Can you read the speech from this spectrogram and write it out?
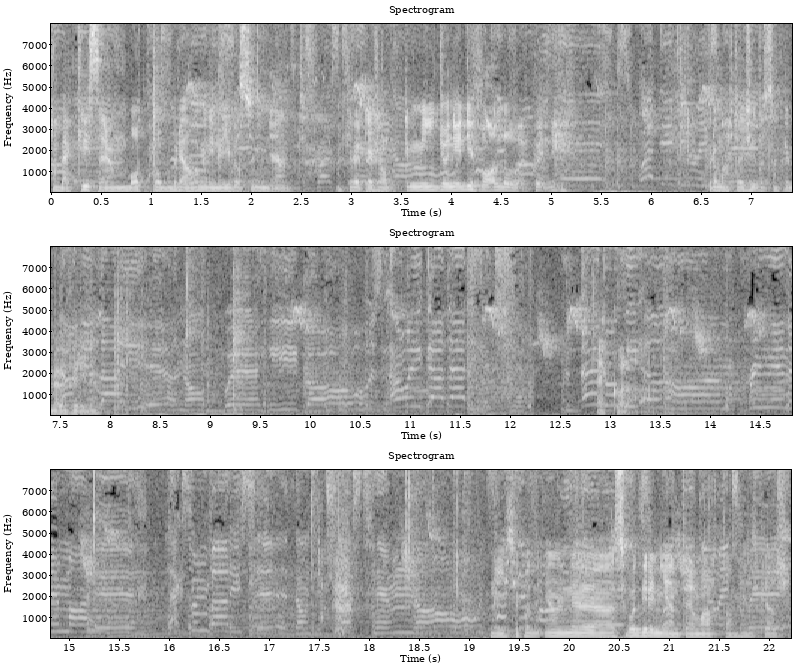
Vabbè Christian è un botto bravo quindi non gli posso dire niente. Anche perché ho 8 milioni di follower quindi. Però Marta Lucito è sempre mia preferita. Eccola Non si può, non, eh, si può dire niente a Marta, mi dispiace.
